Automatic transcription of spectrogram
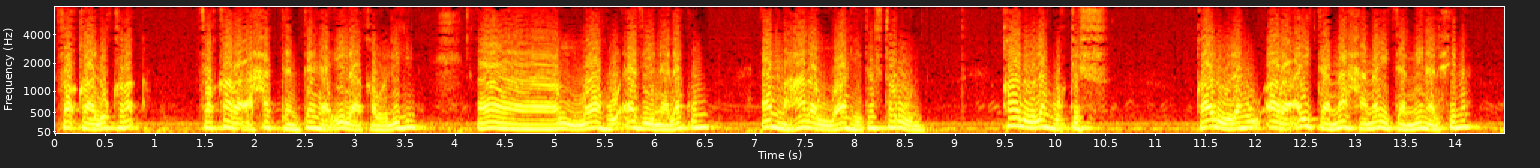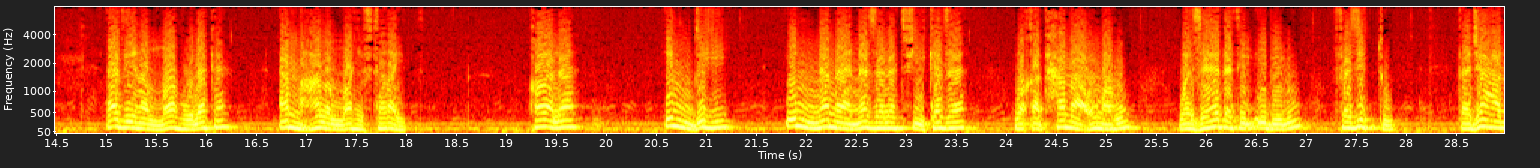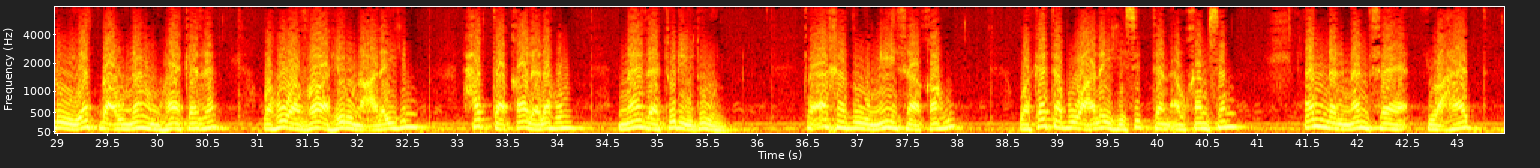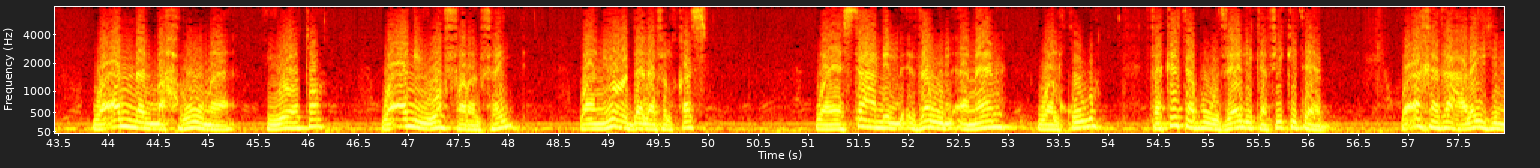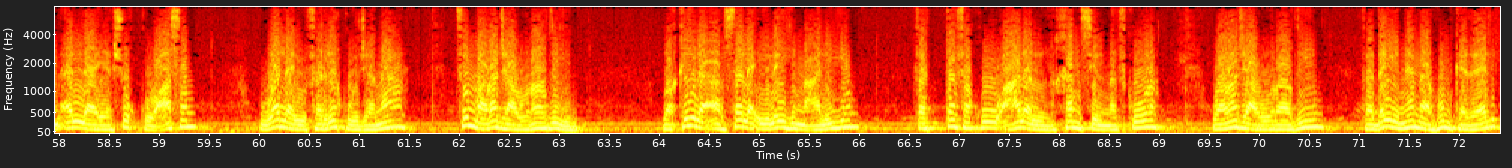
فقالوا اقرأ. فقرأ حتى انتهى إلى قوله آه الله أذن لكم أم على الله تفترون. قالوا له قف. قالوا له أرأيت ما حميت من الحمى؟ أذن الله لك أم على الله افتريت؟ قال امضه إنما نزلت في كذا وقد حمى عمر وزادت الإبل فزدت فجعلوا يتبعونه هكذا وهو ظاهر عليهم حتى قال لهم ماذا تريدون؟ فأخذوا ميثاقه وكتبوا عليه ستا أو خمسا أن المنفى يعاد وأن المحروم يعطى وأن يوفر الفيء وأن يعدل في القسم ويستعمل ذوي الأمانة والقوة فكتبوا ذلك في كتاب وأخذ عليهم ألا يشقوا عصا ولا يفرقوا جماعة ثم رجعوا راضين. وقيل أرسل إليهم عليا فاتفقوا على الخمس المذكورة ورجعوا راضين فبينما هم كذلك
